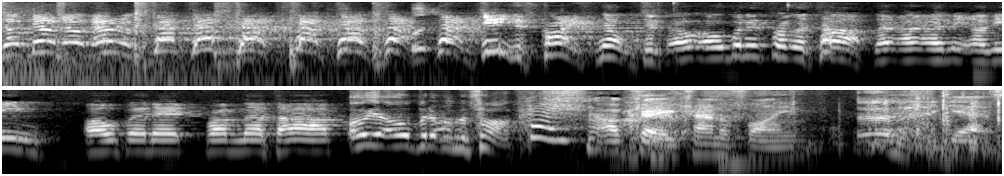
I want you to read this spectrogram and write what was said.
No, no, no, no, no! Stop, stop, stop, stop, stop, stop, stop! Jesus Christ! No, just o- open it from the top. I, I mean, I mean, open it from the top. Oh yeah, open it from the top. Okay, kind of funny. I guess.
